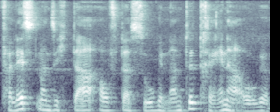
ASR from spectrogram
verlässt man sich da auf das sogenannte Trainerauge.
